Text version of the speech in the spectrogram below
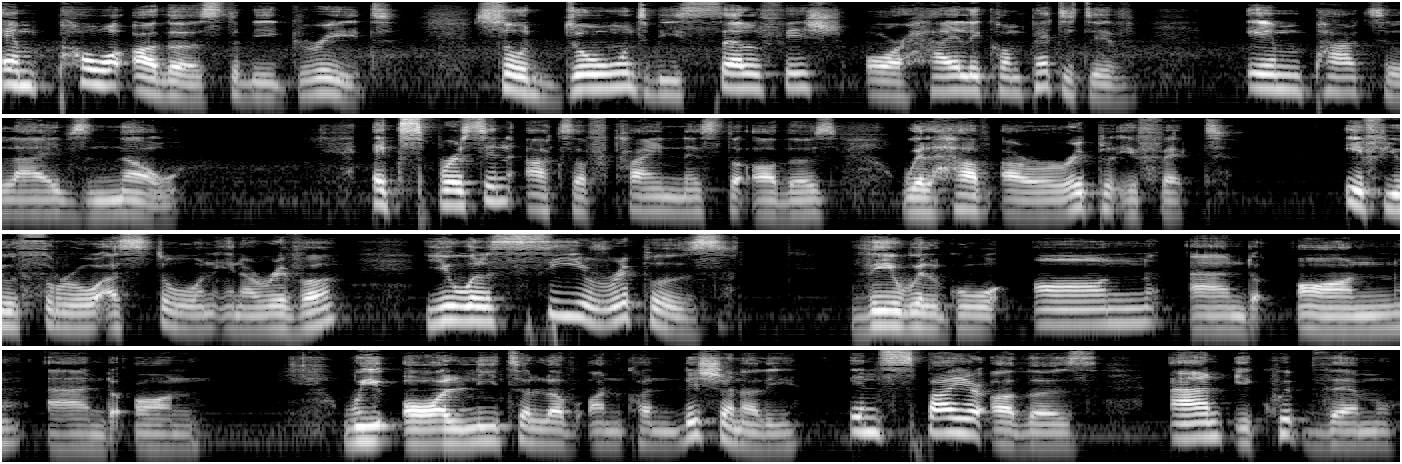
Empower others to be great. So don't be selfish or highly competitive. Impact lives now. Expressing acts of kindness to others will have a ripple effect. If you throw a stone in a river, you will see ripples. They will go on and on and on. We all need to love unconditionally, inspire others, and equip them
